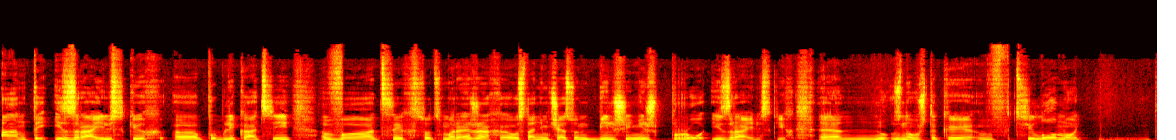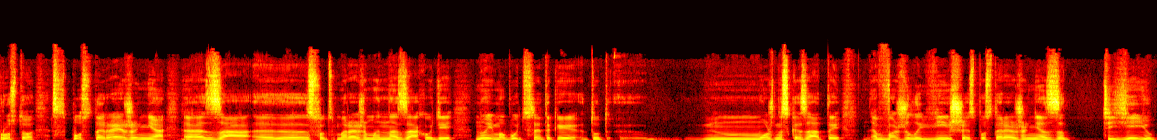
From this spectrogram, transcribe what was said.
Антиізраїльських е, публікацій в цих соцмережах останнім часом більше ніж проізраїльських. Е, ну знову ж таки, в цілому. Просто спостереження е, за е, соцмережами на заході. Ну і мабуть, все таки тут е, можна сказати важливіше спостереження за тією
